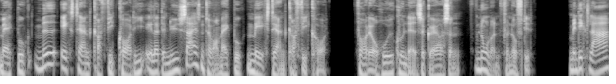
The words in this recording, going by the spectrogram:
MacBook med ekstern grafikkort i, eller den nye 16-tommer MacBook med ekstern grafikkort, for at det overhovedet kunne lade sig gøre sådan nogenlunde fornuftigt. Men det klarer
